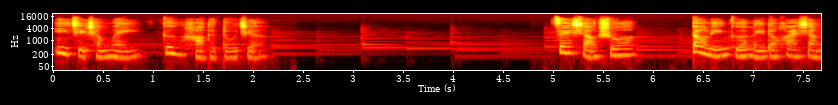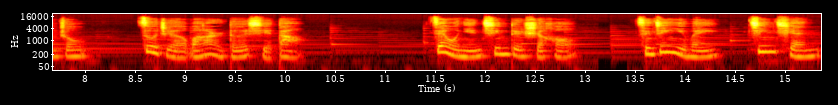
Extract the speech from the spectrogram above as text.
一起成为更好的读者。在小说《道林格雷的画像》中，作者王尔德写道。在我年轻的时候，曾经以为金钱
